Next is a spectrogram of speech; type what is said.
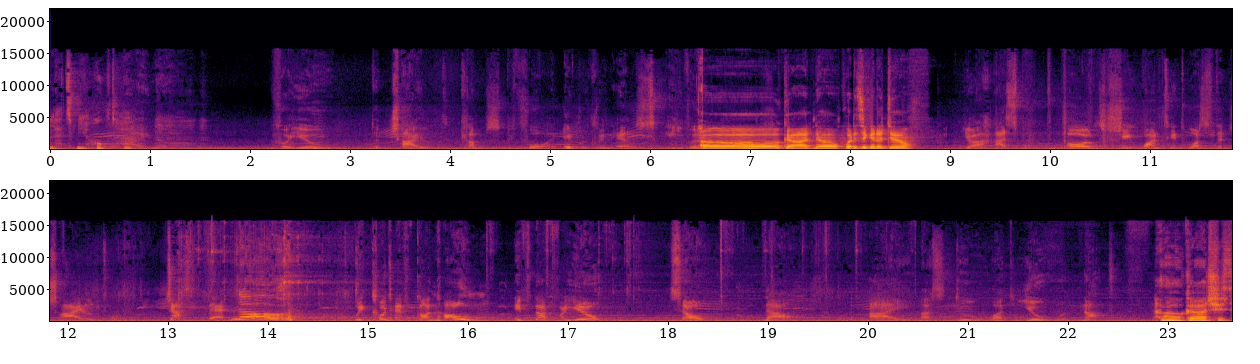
Let me hold her. I know. For you, the child comes before everything else, even. Oh, God, no. What is he gonna do? Your husband. All she wanted was the child. Just that. No! We could have gone home if not for you. So, now, I must do what you would not. Oh god, she's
